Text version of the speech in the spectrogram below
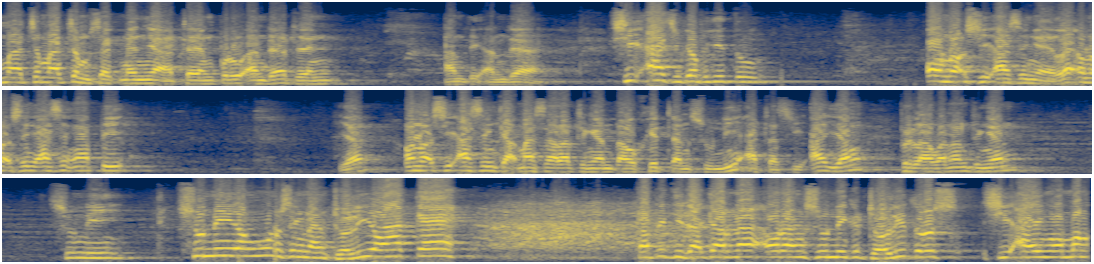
Macam-macam segmennya ada yang pro anda ada yang anti anda. Si A juga begitu. Ono si A sing elek ono si A sing api ya ono si A sing gak masalah dengan tauhid dan sunni ada si A yang berlawanan dengan sunni. Sunni yang ngurus sing nang doli yo akeh. Tapi tidak karena orang sunni ke doli terus si A yang ngomong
